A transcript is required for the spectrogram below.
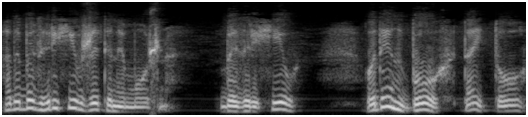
Але без гріхів жити не можна. Без гріхів один Бог, та й то.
